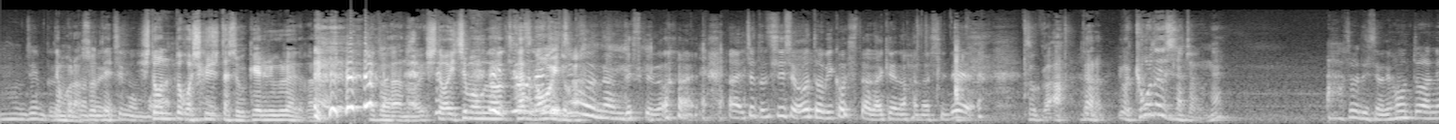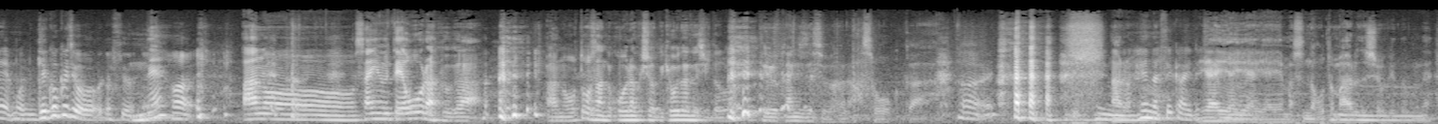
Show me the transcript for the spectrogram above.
うん全部でもほら他そうやっての一門も。人のとこしくじった人受け入れるぐらいだからちょっとあの 人は一門の一数が多いと一か問なんですけど、はい、はい、ちょっと師匠を飛び越しただけの話で。そうか。あだから要は兄弟弟子になっちゃうのねあ、そうですよね。本当はね、もう下克上ですよね。ね。はい。あのー、三遊亭王楽が あのお父さんの好楽師匠と兄弟弟子みたいなっていう感じですよ。だからあそうか。はい。変なるほどな変な世界です。いやいやいやいやいや、まあ、そんなこともあるでしょうけどもね、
